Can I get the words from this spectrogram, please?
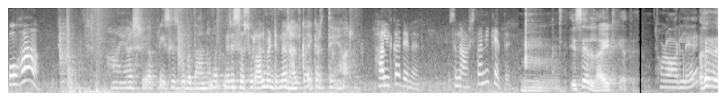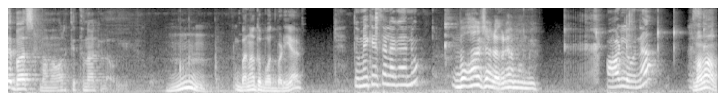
पोहा। हाँ यार श्रेया प्लीज़ किसको बताना मत। मेरे ससुराल में डिनर हल्का ही करते हैं यार। हल्का डिनर उसे नाश्ता नहीं कहते? इसे लाइट कहते हैं। थोड़ा और ले। अरे अरे बस माँ और कितना खिलाओगी? हम्म बना तो बहुत बढ़िया है। तुम्हें कैसा लगा अनु बहुत अच्छा लग रहा है मम्मी। और लो ना। मामा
